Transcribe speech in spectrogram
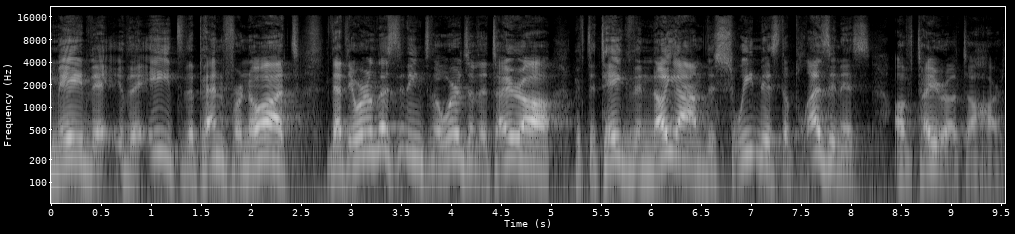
made the, the eight, the pen for naught, that they weren't listening to the words of the Torah. We have to take the noyam, the sweetness, the pleasantness of Torah to heart.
